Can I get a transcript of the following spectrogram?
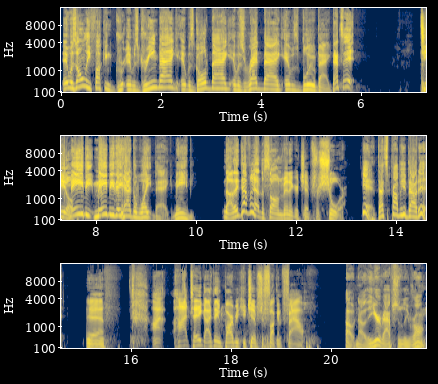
It was only fucking. Gr- it was green bag. It was gold bag. It was red bag. It was blue bag. That's it. Teal. Maybe maybe they had the white bag. Maybe. No, they definitely had the salt and vinegar chips for sure. Yeah, that's probably about it. Yeah. I hot take, I think barbecue chips are fucking foul. Oh no, you're absolutely wrong.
